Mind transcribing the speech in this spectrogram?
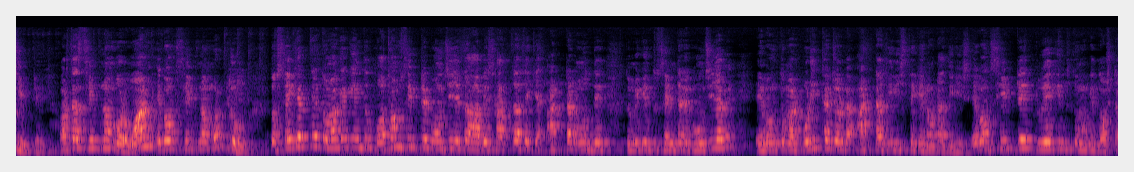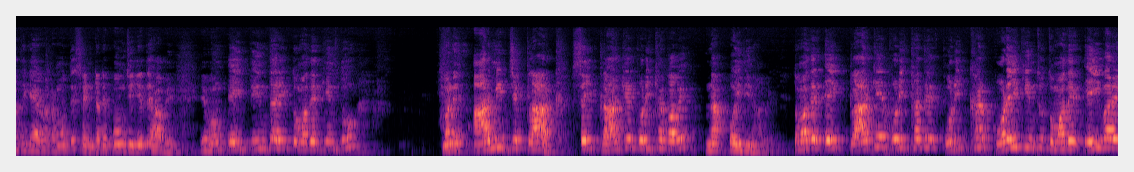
শিফটে অর্থাৎ শিফট নম্বর ওয়ান এবং শিফট নম্বর টু তো সেক্ষেত্রে তোমাকে কিন্তু প্রথম শিফটে পৌঁছে যেতে হবে সাতটা থেকে আটটার মধ্যে, তুমি কিন্তু সেন্টারে পৌঁছে যাবে এবং তোমার পরীক্ষা চলবে আটটা তিরিশ থেকে নটা তিরিশ এবং শিফটে টুয়ে কিন্তু তোমাকে দশটা থেকে এগারোটার মধ্যে সেন্টারে পৌঁছে যেতে হবে। এবং এই তিন তারিখ তোমাদের কিন্তু মানে আর্মির যে ক্লার্ক সেই ক্লার্কের পরীক্ষা কবে? না, ওই দিন হবে। তোমাদের এই ক্লার্কের পরীক্ষাতে, পরীক্ষার পরেই কিন্তু তোমাদের এইবারে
